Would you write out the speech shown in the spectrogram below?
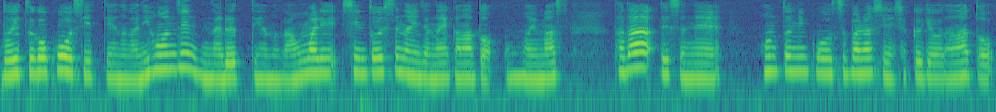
ドイツ語講師っていうのが日本人になるっていうのがあんまり浸透してないんじゃないかなと思います。ただですね、本当にこう素晴らしい職業だなと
